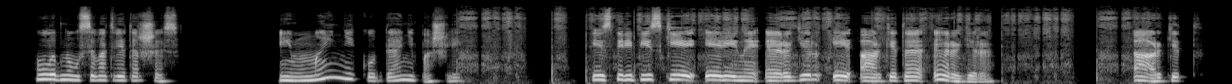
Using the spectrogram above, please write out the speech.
— улыбнулся в ответ Аршес. И мы никуда не пошли. Из переписки Эрины Эрогер и Аркета Эрогера. Аркет,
